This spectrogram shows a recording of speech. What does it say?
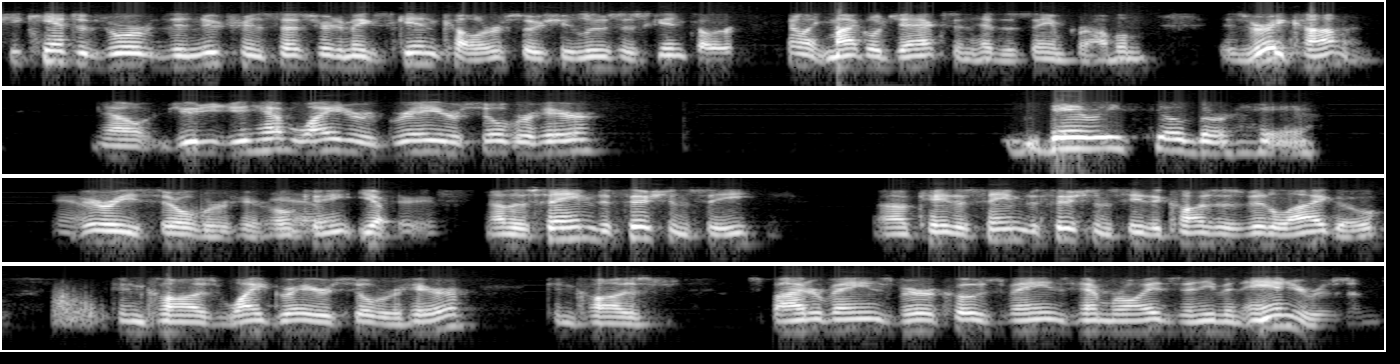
she can't absorb the nutrients necessary to make skin color, so she loses skin color. Kind of like Michael Jackson had the same problem. It's very common. Now, Judy, do you have white or gray or silver hair? Very silver hair. Yeah. Very silver hair. Okay. Yeah, yep. Very... Now, the same deficiency, okay, the same deficiency that causes vitiligo can cause white, gray, or silver hair, can cause spider veins, varicose veins, hemorrhoids, and even aneurysms.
